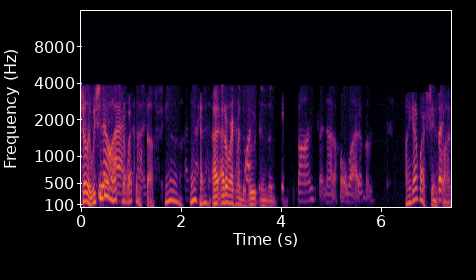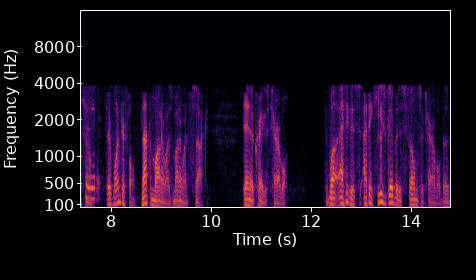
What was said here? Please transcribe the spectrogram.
Shirley, we should no, do alternate weapon I, stuff. Yeah. Okay. I, I don't recommend the boot and the James Bonds, but not a whole lot of them. Oh, you got to watch James but Bond films. They're wonderful. Not the modern ones. Modern ones suck. Daniel Craig is terrible. Well, I think this. I think he's good, but his films are terrible. The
